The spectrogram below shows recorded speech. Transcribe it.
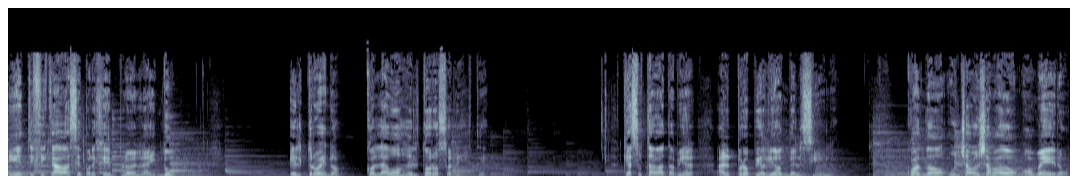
identificábase, por ejemplo, en la hindú, el trueno con la voz del toro celeste, que asustaba también al propio león del cielo. Cuando un chabón llamado Homero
